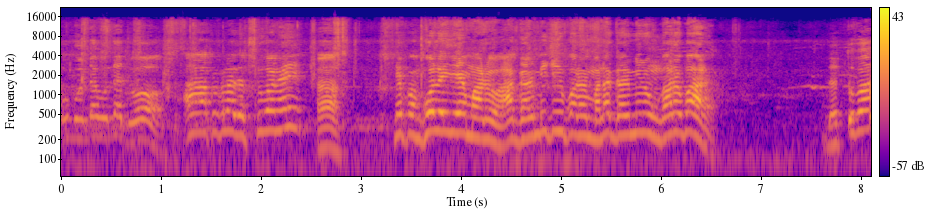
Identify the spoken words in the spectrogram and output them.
હું બોલતા બોલતા જો આ આપણે પેલા દત્તુબા નહીં? હા. તે પંખો લઈ જાય મારો. આ ગરમી જેવી પડે. મને ગરમીનો ઊંઘારો બાર. દત્તુબા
